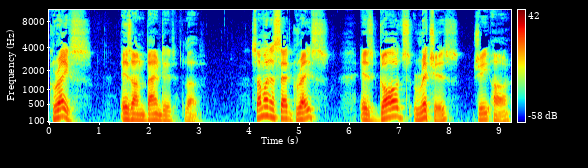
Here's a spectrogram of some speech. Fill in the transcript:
Grace is unbounded love. Someone has said grace is God's riches, G R,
